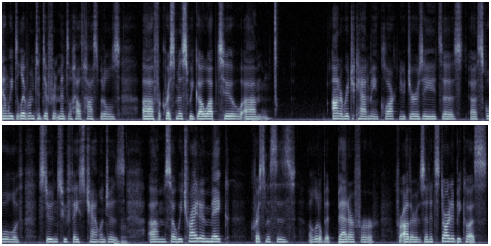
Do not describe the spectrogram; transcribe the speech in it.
and we deliver them to different mental health hospitals. Uh, for Christmas, we go up to um, Honor Ridge Academy in Clark, New Jersey. It's a school of students who face challenges. Um, so we try to make Christmases a little bit better for for others. And it started because,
